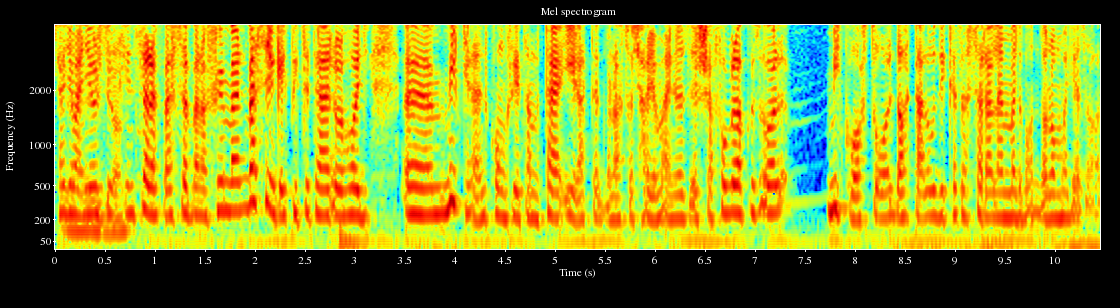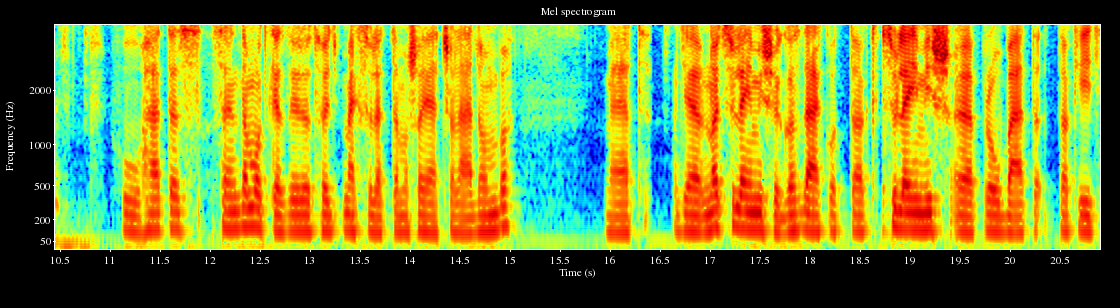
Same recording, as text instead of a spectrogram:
hagyományőrzőként szerepelsz ebben a filmben. Beszéljünk egy picit erről, hogy ö, mit jelent konkrétan a te életedben az, hogy hagyományőrzéssel foglalkozol, mikortól datálódik ez a szerelem, mert gondolom, hogy ez az. Hú, hát ez szerintem ott kezdődött, hogy megszülettem a saját családomba, mert ugye nagyszüleim is, ők gazdálkodtak, szüleim is uh, próbáltak így,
